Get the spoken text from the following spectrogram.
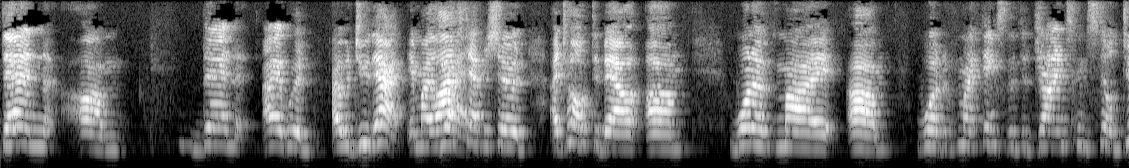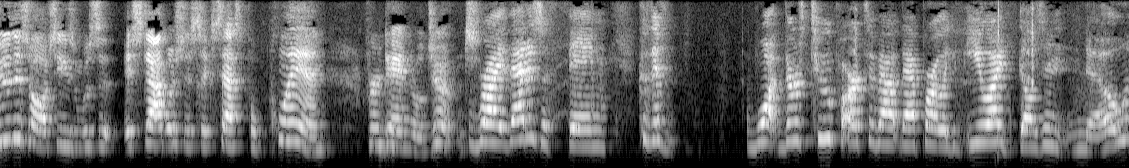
then um then I would I would do that. In my last Right. episode, I talked about um, one of my um, one of my things that the Giants can still do this offseason was establish a successful plan for Daniel Jones. Right, that is a thing. Because if what there's two parts about that part. Like if Eli doesn't know,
